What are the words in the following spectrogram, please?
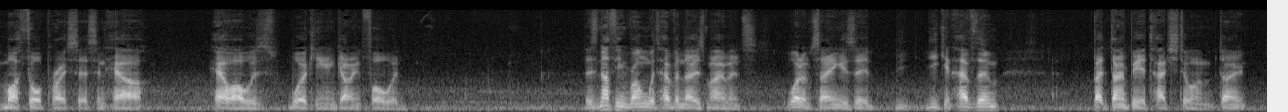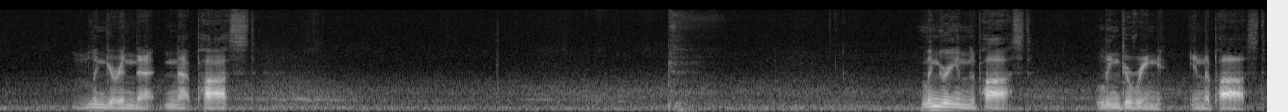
my thought process and how how I was working and going forward. There's nothing wrong with having those moments. What I'm saying is that you can have them, but don't be attached to them. Don't linger in that in that past. Lingering in the past. Lingering in the past.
